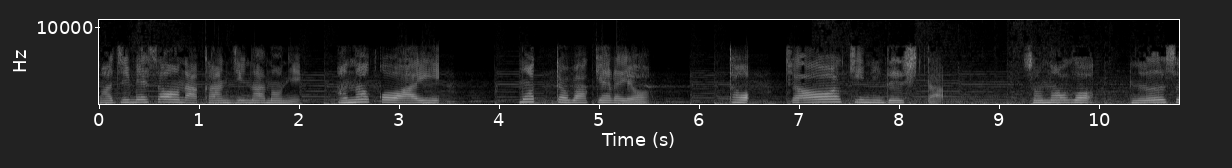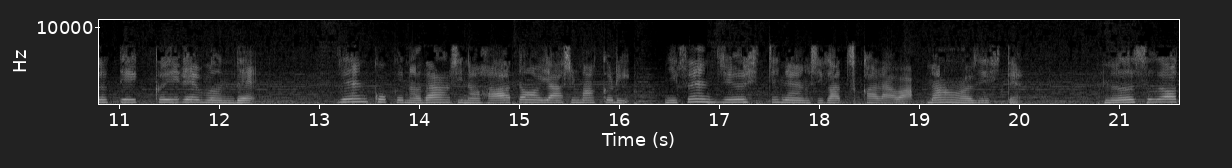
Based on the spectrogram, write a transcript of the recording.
真面目そうな感じなのに、あの子はいい。もっと化けるよ。と、超気にでした。その後、ヌースティックイレブンで、全国の男子のハートを癒しまくり、2017年4月からは満を持して、ヌースウォッ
